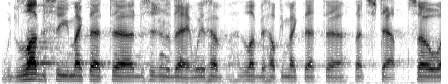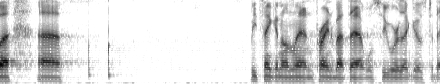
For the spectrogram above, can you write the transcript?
We'd love to see you make that uh, decision today. We'd have love to help you make that uh, that step. So uh, uh, be thinking on that and praying about that. We'll see where that goes today.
